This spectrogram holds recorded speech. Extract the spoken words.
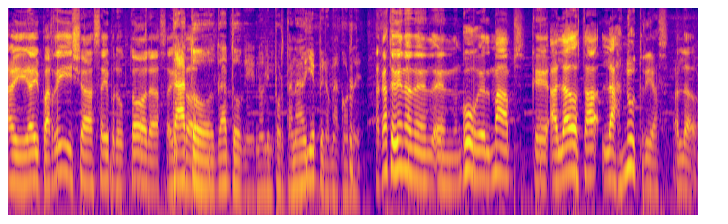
Hay, hay parrillas, hay productoras. Hay todo. Dato, dato que no le importa a nadie, pero me acordé. Acá estoy viendo en, el- en Google Maps que al lado está Las Nutrias. Al lado.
